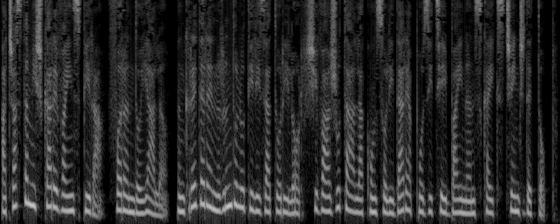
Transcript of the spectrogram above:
Această mișcare va inspira, fără îndoială, încredere în rândul utilizatorilor și va ajuta la consolidarea poziției Binance ca exchange de top.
